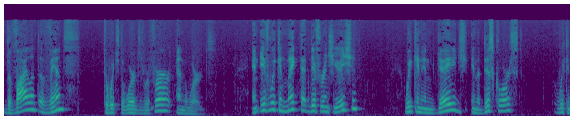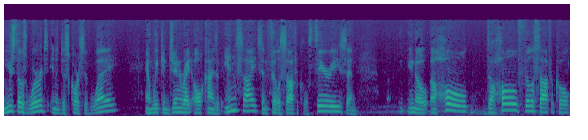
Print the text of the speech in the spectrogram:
the violent events to which the words refer and the words. And if we can make that differentiation, we can engage in a discourse, we can use those words in a discursive way, and we can generate all kinds of insights and philosophical theories and you know a whole the whole philosophical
